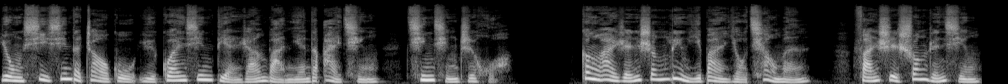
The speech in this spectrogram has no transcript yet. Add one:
用细心的照顾与关心点燃晚年的爱情亲情之火。更爱人生另一半有窍门，凡事双人行，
